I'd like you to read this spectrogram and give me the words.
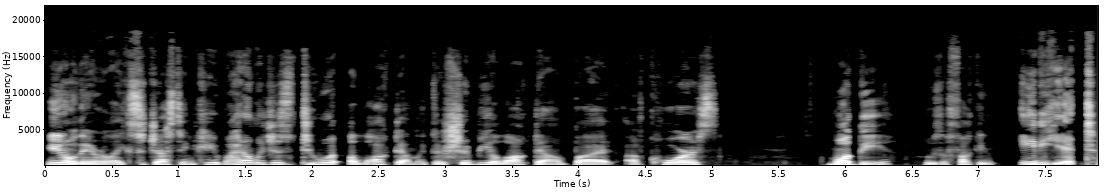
you know they were like suggesting okay why don't we just do a lockdown? Like there should be a lockdown but of course Modi, who's a fucking idiot,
